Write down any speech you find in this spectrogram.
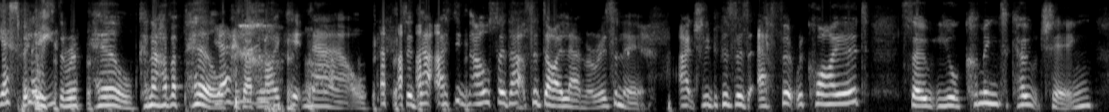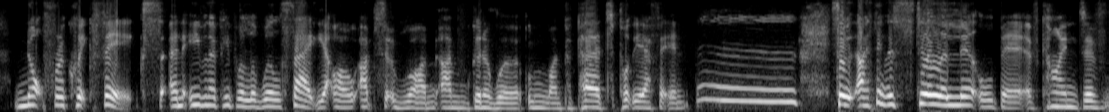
Yes, please. Is there a pill? Can I have a pill? Because. I'd like it now. so that I think also that's a dilemma, isn't it? Actually, because there's effort required. So you're coming to coaching not for a quick fix. And even though people will say, "Yeah, oh, absolutely, well, I'm I'm going to work. Mm, I'm prepared to put the effort in." Mm. So I think there's still a little bit of kind of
